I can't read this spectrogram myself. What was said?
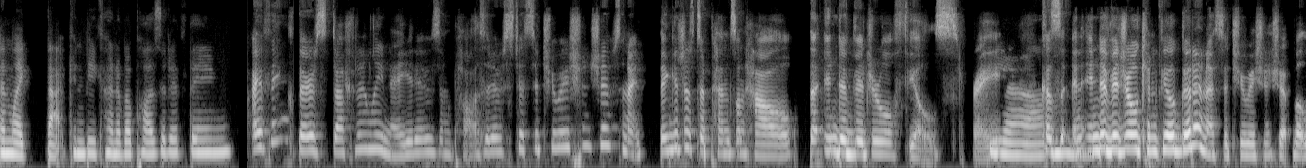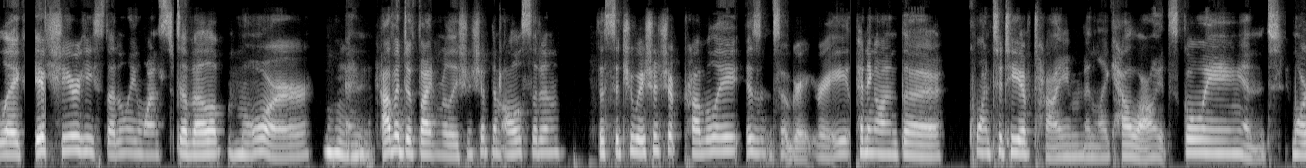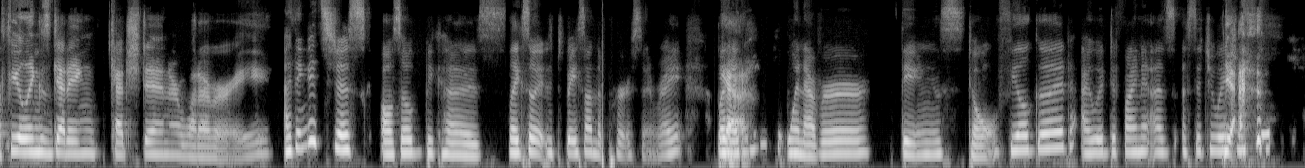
and like that can be kind of a positive thing I think there's definitely negatives and positives to situationships. And I think it just depends on how the individual feels, right? yeah Because an mhm. individual can feel good in a situationship, but like if she or he suddenly wants to develop more Mhm. and have a defined relationship, then all of a sudden the situationship probably isn't so great, right? Depending on the quantity of time and like how long it's going and more feelings getting catched in or whatever, right? I think it's just also because like so it's based on the person, right? But I think whenever things don't feel good, I would define it as a situation. Yeah.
